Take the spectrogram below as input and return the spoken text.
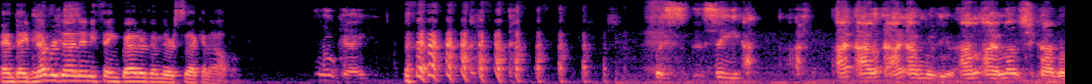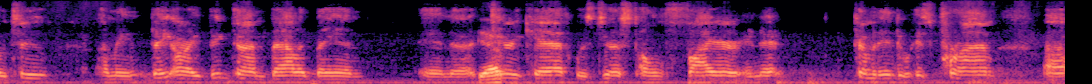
and they've never done anything better than their second album. Okay. but see, I, am with you. I, I love Chicago too. I mean, they are a big time ballad band, and uh, yep. Terry Kath was just on fire, and that coming into his prime uh,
